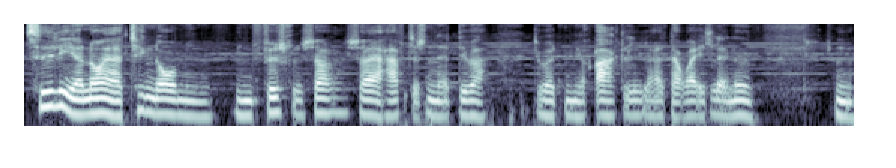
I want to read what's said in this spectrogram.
Tidligere, når jeg har tænkt over min, min fødsel, så, så har jeg haft det sådan, at det var, det var et mirakel, eller at der var et eller andet sådan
